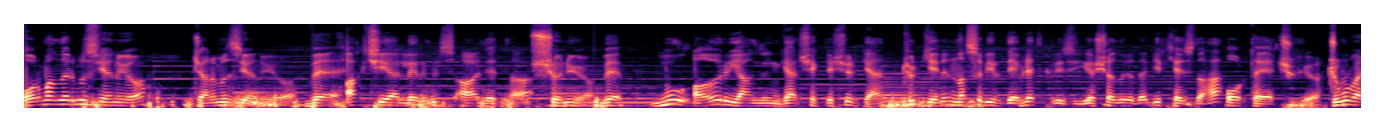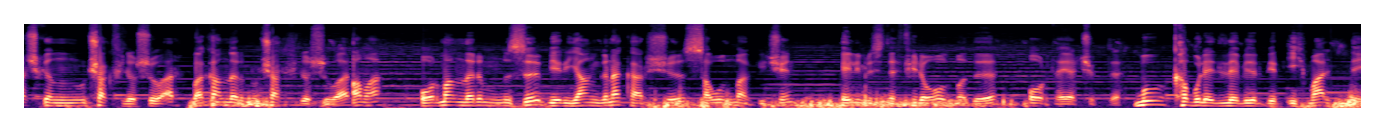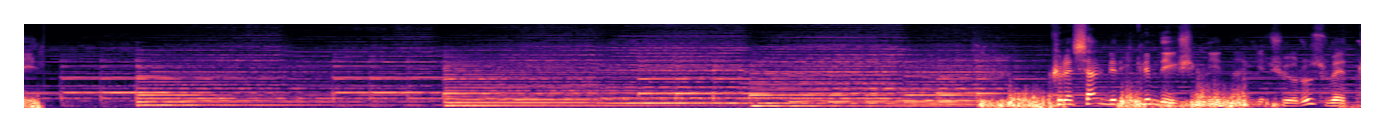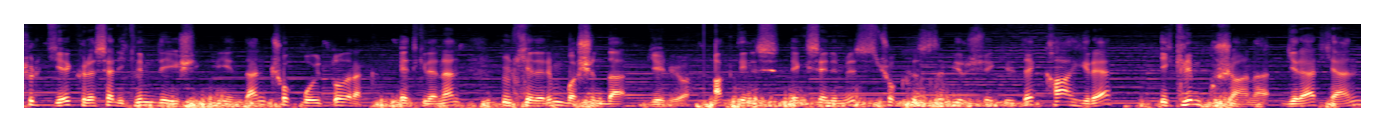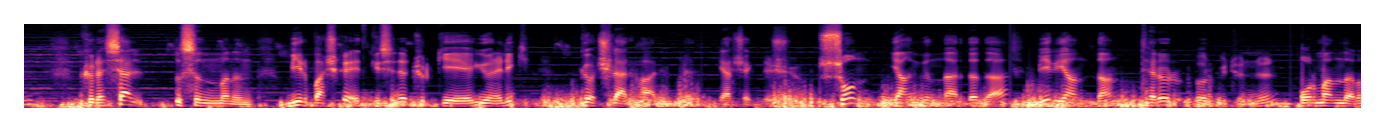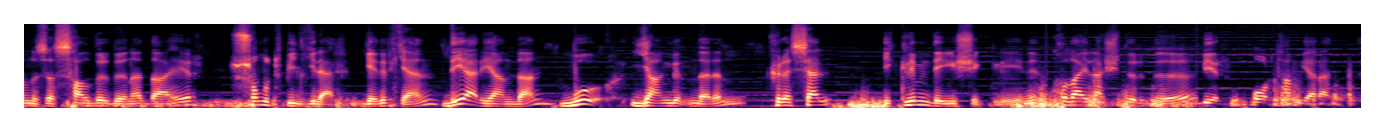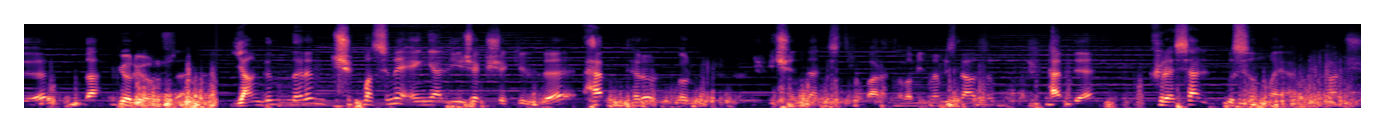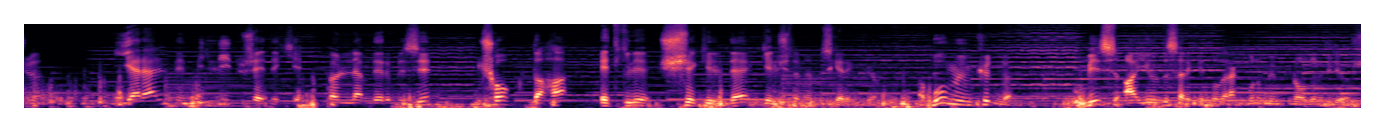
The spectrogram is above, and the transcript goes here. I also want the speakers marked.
Speaker 1: Ormanlarımız yanıyor, canımız yanıyor ve akciğerlerimiz adeta sönüyor ve bu ağır yangın gerçekleşirken Türkiye'nin nasıl bir devlet krizi yaşadığı da bir kez daha ortaya çıkıyor. Cumhurbaşkanının uçak filosu var, bakanların uçak filosu var ama ormanlarımızı bir yangına karşı savunmak için elimizde filo olmadığı ortaya çıktı. Bu kabul edilebilir bir ihmal değil. Küresel bir iklim değişikliğinden geçiyoruz ve Türkiye küresel iklim değişikliğinden çok boyutlu olarak etkilenen ülkelerin başında geliyor. Akdeniz eksenimiz çok hızlı bir şekilde Kahire iklim kuşağına girerken küresel ısınmanın bir başka etkisi de Türkiye'ye yönelik göçler halinde gerçekleşiyor. Son yangınlarda da bir yandan terör örgütünün ormanlarımıza saldırdığına dair somut bilgiler gelirken diğer yandan bu yangınların küresel iklim değişikliğinin kolaylaştırdığı bir ortam yarattığı da görüyoruz zaten. Yangınların çıkmasını engelleyecek şekilde hem terör örgütünün içinden istihbarat alabilmemiz lazım hem de küresel ısınmaya karşı yerel ve milli düzeydeki önlemlerimizi çok daha etkili şekilde geliştirmemiz gerekiyor. Bu mümkün mü? Biz Ay Yıldız Hareketi olarak bunun mümkün olduğunu biliyoruz.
